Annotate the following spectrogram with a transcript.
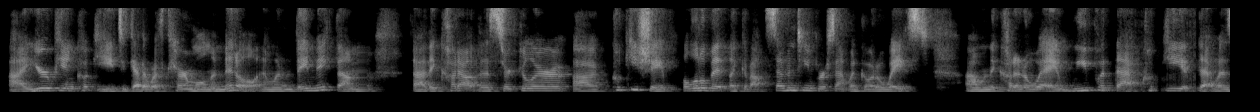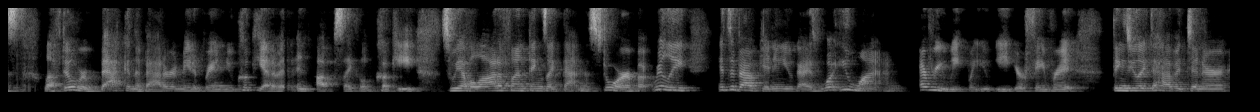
uh, European cookie together with caramel in the middle, and when they make them, uh, they cut out the circular uh, cookie shape a little bit, like about 17% would go to waste um, when they cut it away. We put that cookie that was left over back in the batter and made a brand new cookie out of it, an upcycled cookie. So we have a lot of fun things like that in the store, but really it's about getting you guys what you want every week, what you eat, your favorite things you like to have at dinner,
